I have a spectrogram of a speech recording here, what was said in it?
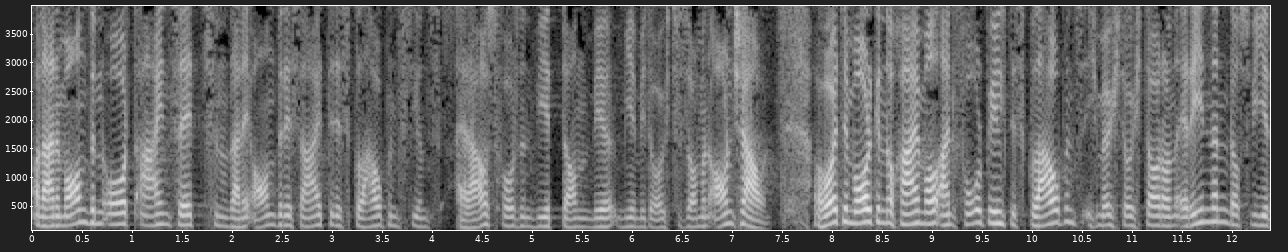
an einem anderen Ort einsetzen und eine andere Seite des Glaubens, die uns herausfordern wird, dann mir, mir mit euch zusammen anschauen. Heute Morgen noch einmal ein Vorbild des Glaubens. Ich möchte euch daran erinnern, dass wir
